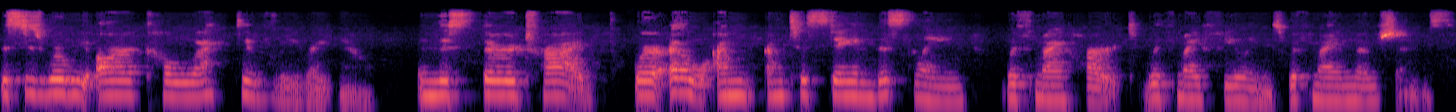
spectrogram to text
This is where we are collectively right now. In this third tribe where oh i'm i'm to stay in this lane with my heart with my feelings with my emotions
